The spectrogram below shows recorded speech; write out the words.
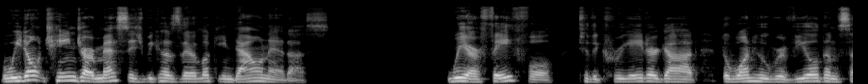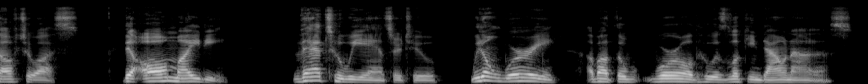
but we don't change our message because they're looking down at us. We are faithful to the creator god the one who revealed himself to us the Almighty. That's who we answer to. We don't worry about the world who is looking down on us.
